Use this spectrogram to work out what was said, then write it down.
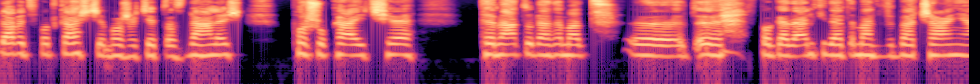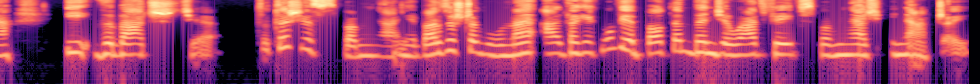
nawet w podcaście możecie to znaleźć. Poszukajcie tematu na temat e, e, pogadanki na temat wybaczania i wybaczcie. To też jest wspominanie bardzo szczególne, ale tak jak mówię, potem będzie łatwiej wspominać inaczej.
